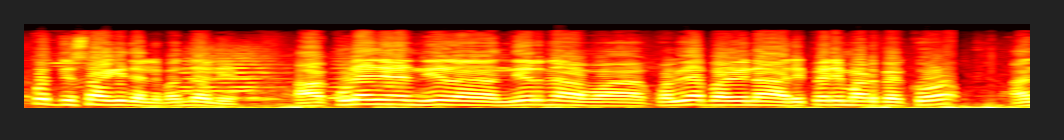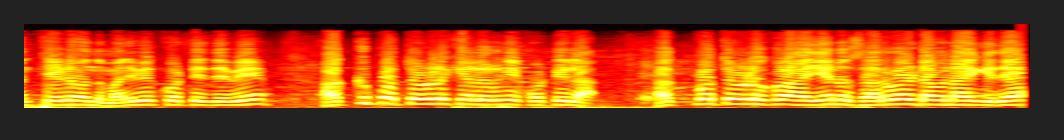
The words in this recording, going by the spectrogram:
ಇಪ್ಪತ್ತು ದಿವಸ ಆಗಿದೆ ಅಲ್ಲಿ ಬಂದಲ್ಲಿ. ಆ ಕುಡಿಯೋ ನೀರು ನೀರಿನ ಕೊಳವೆ ಬಾವಿನ ರಿಪೇರಿ ಮಾಡಬೇಕು ಅಂತೇಳಿ ಒಂದು ಮನವಿ ಕೊಟ್ಟಿದ್ದೀವಿ. ಹಕ್ಕುಪತ್ರಗಳು ಕೆಲವರಿಗೆ ಕೊಟ್ಟಿಲ್ಲ. ಹಕ್ಕುಪತ್ರಗಳು ಏನು ಸರ್ವರ್ ಡೌನ್ ಆಗಿದೆ.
